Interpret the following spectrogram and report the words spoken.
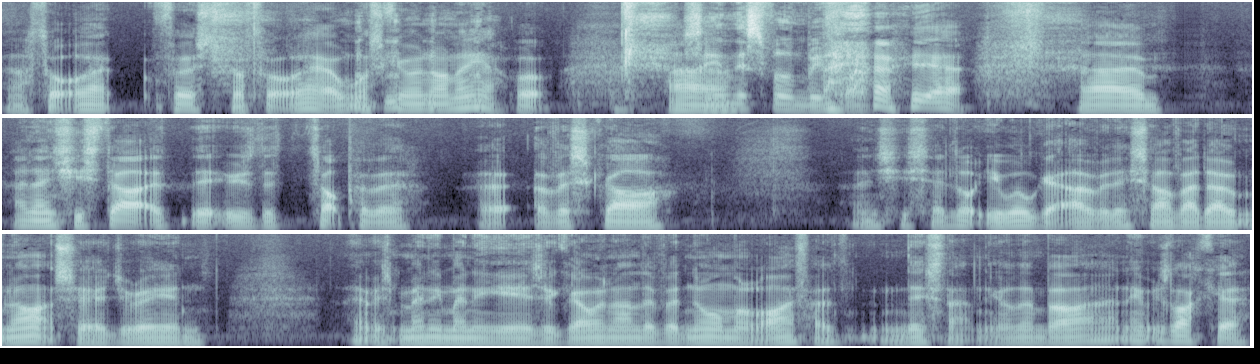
And I thought, well, first I thought, hey, what's going on here? But uh, seen this film before. yeah. Um, and then she started. It was the top of a, a, of a scar, and she said, "Look, you will get over this. I've had open heart surgery, and it was many, many years ago, and I live a normal life. I, this, that, and the other. But and it was like a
